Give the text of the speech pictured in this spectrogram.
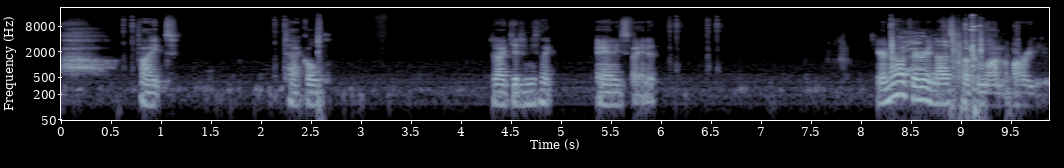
Fight. Tackle. Did I get anything? And he's fainted. You're not a very nice Pokemon, are you?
